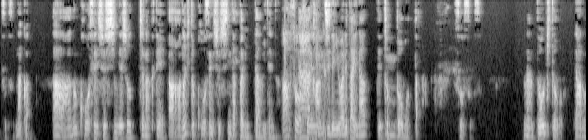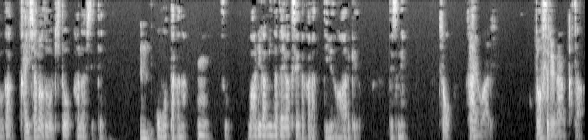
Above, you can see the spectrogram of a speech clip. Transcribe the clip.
そうそう。なんか、ああ、あの高専出身でしょ？じゃなくて、ああ、あの人高専出身だったんだ、みたいなあ、そう、あそういう感じで言われたいなってちょっと思った。そうそうそう。な同期と、あの、が会社の同期と話しててうん。思ったかな。うん。周りがみんな大学生だからっていうのはあるけど。ですね。そう。それもある。どうするなんかさ、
